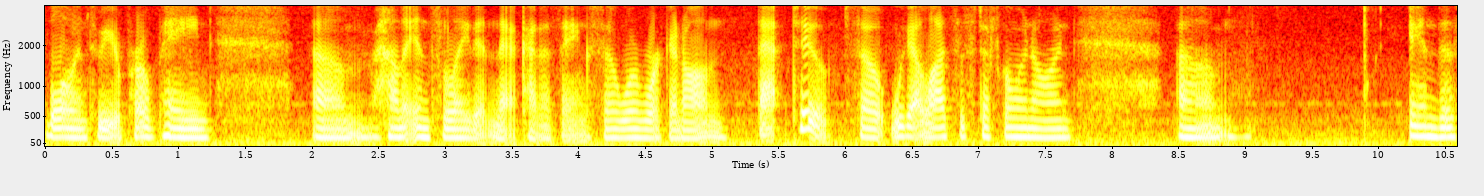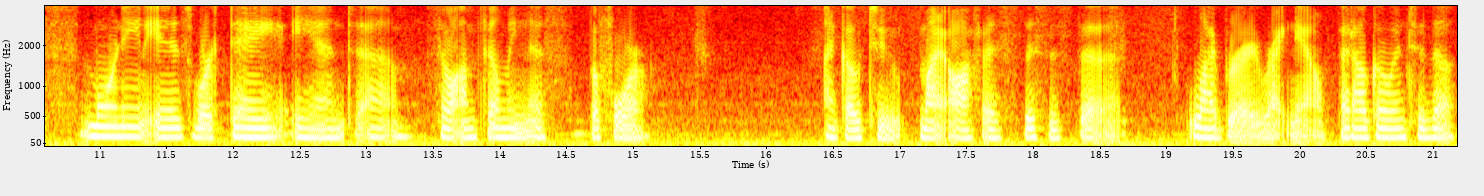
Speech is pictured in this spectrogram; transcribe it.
blowing through your propane. Um, how to insulate it and that kind of thing. So we're working on that too. So we got lots of stuff going on. Um, and this morning is work day and um, so I'm filming this before I go to my office. This is the library right now but I'll go into the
